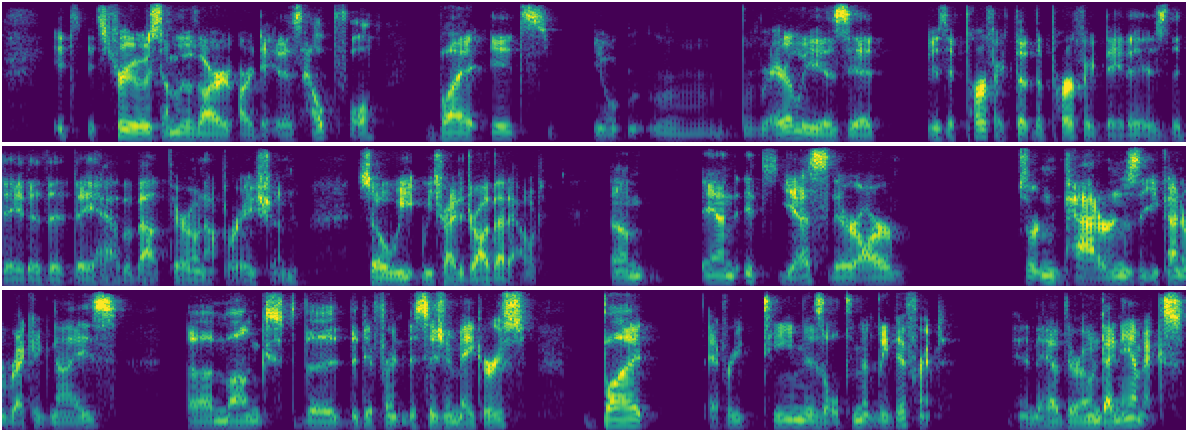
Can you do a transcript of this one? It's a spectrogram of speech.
it's it's true. Some of our our data is helpful but it's you know rarely is it is it perfect. The, the perfect data is the data that they have about their own operation. So we we try to draw that out. Um, and it's yes, there are certain patterns that you kind of recognize uh, amongst the the different decision makers, but every team is ultimately different and they have their own dynamics.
